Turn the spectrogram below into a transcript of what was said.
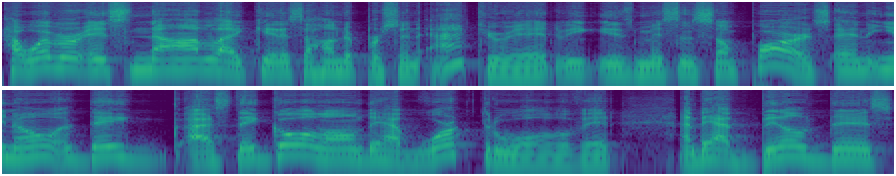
However, it's not like it is 100% accurate. It is missing some parts. And, you know, they as they go along, they have worked through all of it and they have built this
